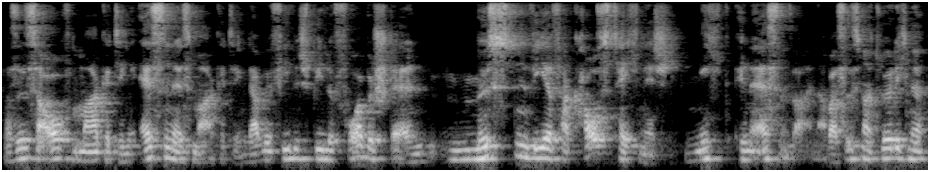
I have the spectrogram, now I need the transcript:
Das ist auch Marketing. Essen ist Marketing. Da wir viele Spiele vorbestellen, müssten wir verkaufstechnisch nicht in Essen sein. Aber es ist natürlich eine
